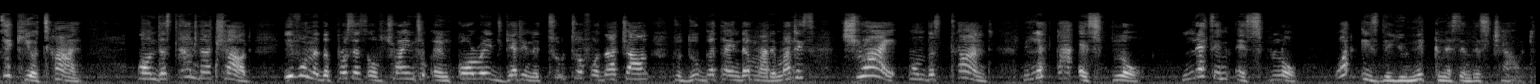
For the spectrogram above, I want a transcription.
Take your time understand that child even in the process of trying to encourage getting a tutor for that child to do better in the mathematics try understand. Let her explore. Let him explore. What is the uniqueness in this child?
